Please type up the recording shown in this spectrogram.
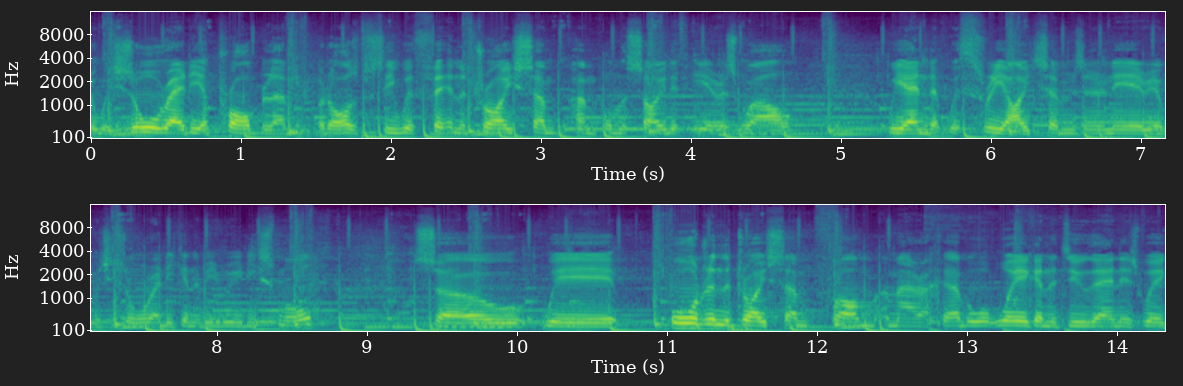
which is already a problem, but obviously with fitting a dry sump pump on the side of here as well, we end up with three items in an area which is already going to be really small. So we're ordering the dry sump from America, but what we're to do then is we're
